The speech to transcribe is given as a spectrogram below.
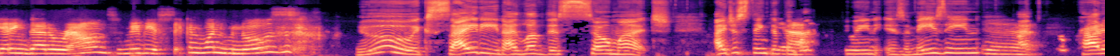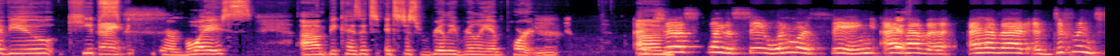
getting that around, maybe a second one, who knows? Ooh, exciting. I love this so much. I just think that the work you're doing is amazing. yeah, I'm so proud of you. Keep speaking your voice um, because it's it's just really, really important. I Um, just want to say one more thing. I Yes. have a, I have had a different,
